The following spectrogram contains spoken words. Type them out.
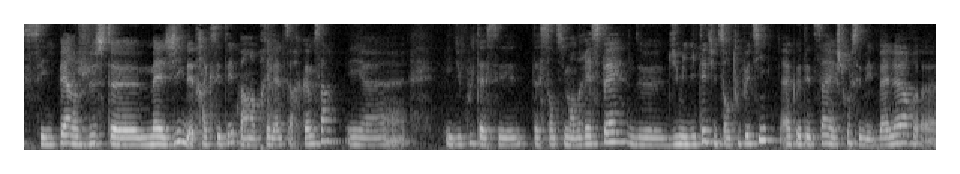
c'est hyper juste euh, magique d'être accepté par un prédateur comme ça. Et, euh, et du coup, tu as, ce sentiment de respect, de- d'humilité, tu te sens tout petit à côté de ça. Et je trouve que c'est des valeurs euh,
